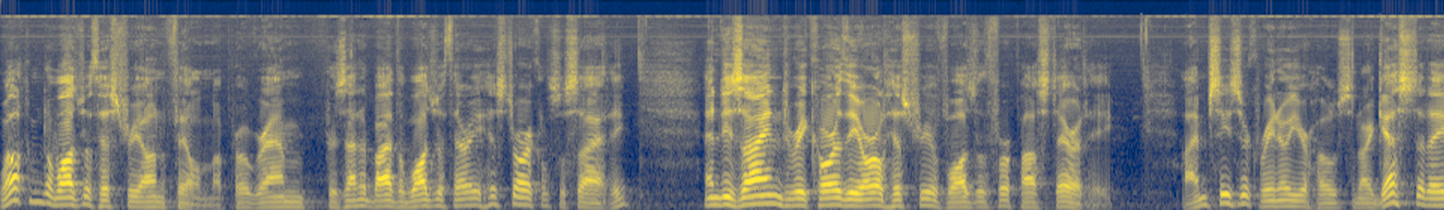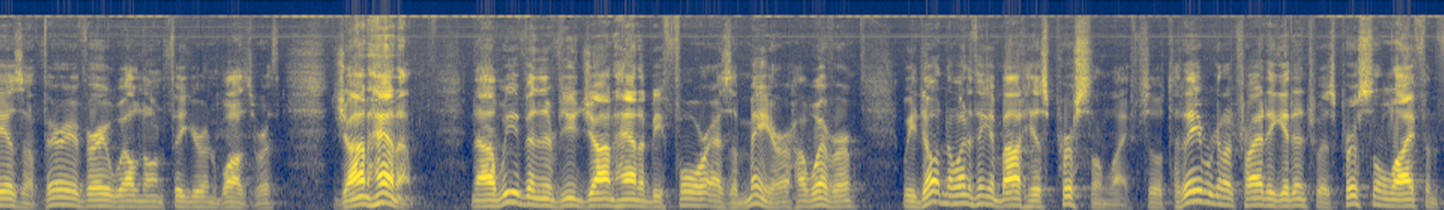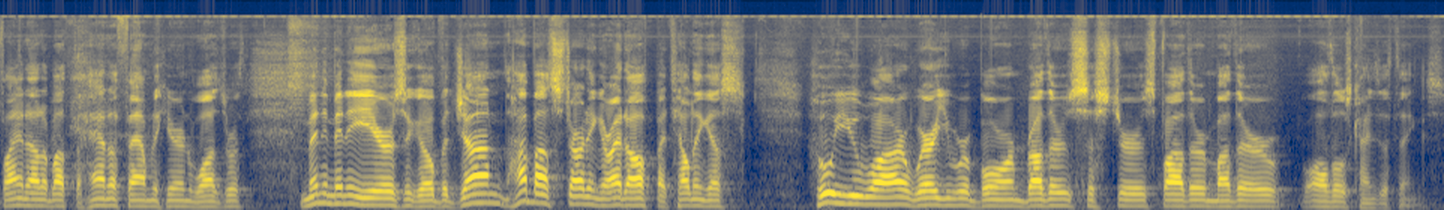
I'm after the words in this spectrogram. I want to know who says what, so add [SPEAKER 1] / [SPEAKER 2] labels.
[SPEAKER 1] Welcome to Wadsworth History on Film, a program presented by the Wadsworth Area Historical Society and designed to record the oral history of Wadsworth for posterity. I'm Caesar Carrino, your host, and our guest today is a very, very well-known figure in Wadsworth, John Hanna. Now, we've interviewed John Hanna before as a mayor, however, we don't know anything about his personal life. So today we're going to try to get into his personal life and find out about the Hanna family here in Wadsworth many, many years ago. But John, how about starting right off by telling us who you are, where you were born, brothers, sisters, father, mother, all those kinds of things.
